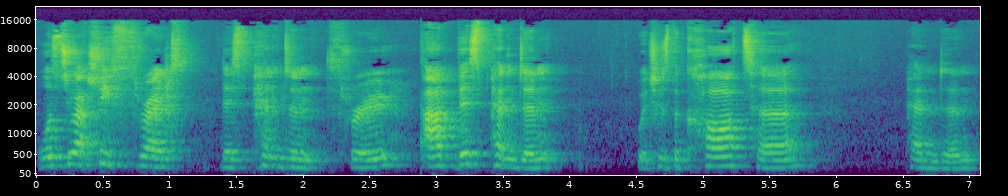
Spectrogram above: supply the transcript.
was to actually thread this pendant through. Add this pendant, which is the Carter pendant,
